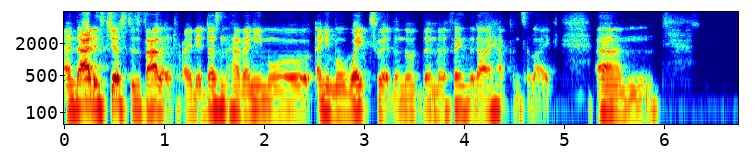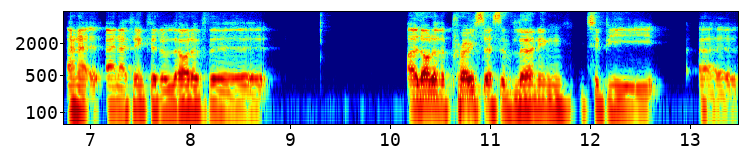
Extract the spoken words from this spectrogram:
and that is just as valid, right? It doesn't have any more any more weight to it than the than the thing that I happen to like, um, and I, and I think that a lot of the a lot of the process of learning to be a,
